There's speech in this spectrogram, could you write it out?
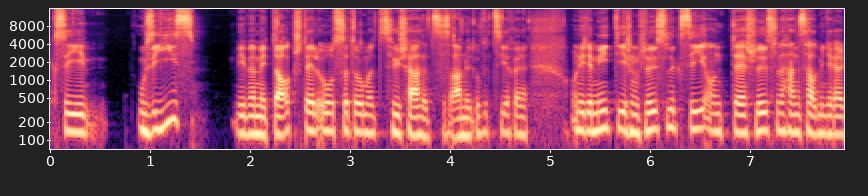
gewesen, aus Eis, wie man Metallgestell aussen drum, sonst hätten sie das auch nicht aufziehen können. Und in der Mitte war ein Schlüssel gewesen, und den Schlüssel haben sie halt mit ihrem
